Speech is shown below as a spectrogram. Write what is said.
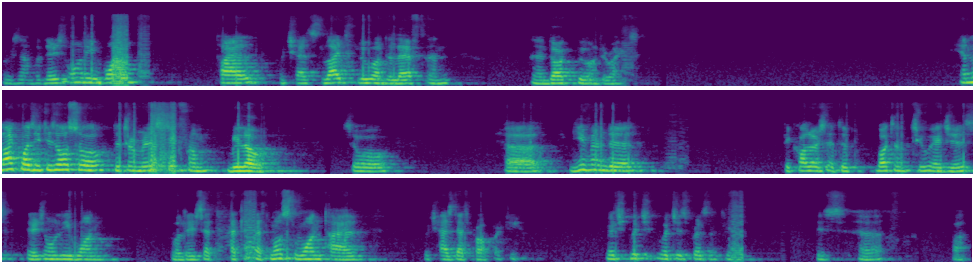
For example, there is only one tile which has light blue on the left and, and dark blue on the right. And likewise, it is also deterministic from below. So uh, given the, the colors at the bottom two edges, there's only one, well, there's at, at, at most one tile which has that property which, which, which is present in this. Uh, well,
